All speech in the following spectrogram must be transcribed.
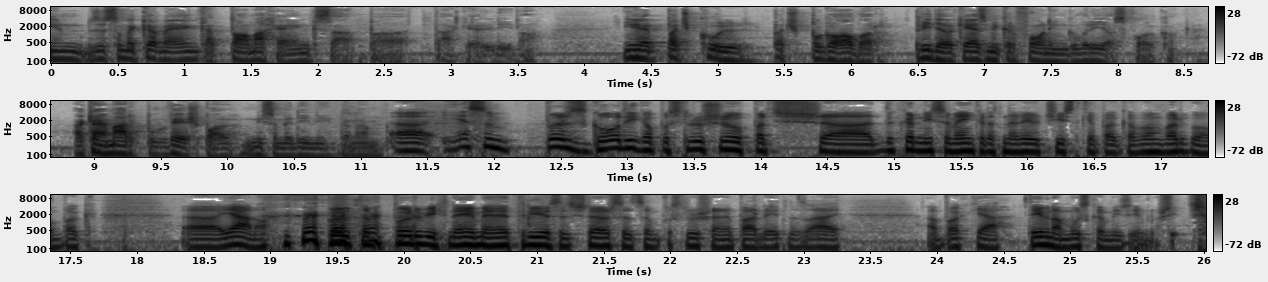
In zdaj so me kar enkrat Toma Hanksa, pa take ljudi. No? In je pač kul, cool, pač pogovor, pridejo kje z mikrofoni in govorijo s folkom. A kaj, Mark, veš, pa nisem edini. Uh, jaz sem prvi zgodaj ga poslušal, pač, uh, dokler nisem enkrat naredil čistke, pa ga bom vrgel. Ampak, uh, ja, no, pr prvih ne imene 30-40 sem poslušal nekaj let nazaj. Ampak, ja, temna muska mi izjemno všeč.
